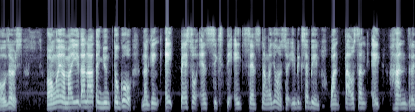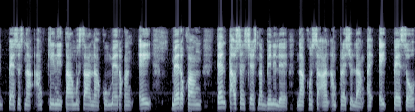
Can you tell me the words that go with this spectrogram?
holders. O ngayon, makikita natin yung tugo, naging 8 peso and 68 cents na ngayon. So, ibig sabihin, 1,800 pesos na ang kinita mo sana kung meron kang A, meron kang 10,000 shares na binili na kung saan ang presyo lang ay 8 peso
